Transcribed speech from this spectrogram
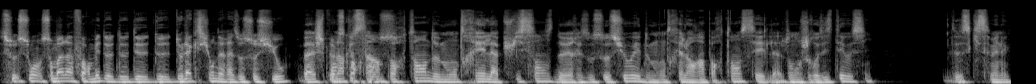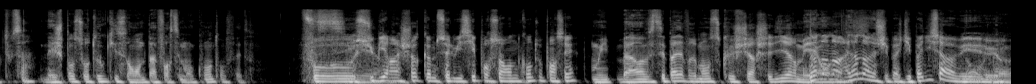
so- sont, sont mal informés de, de, de, de, de l'action des réseaux sociaux? Bah, je pense que c'est important de montrer la puissance des réseaux sociaux et de montrer leur importance et la dangerosité aussi de ce qui se mène avec tout ça. Mais je pense surtout qu'ils s'en rendent pas forcément compte, en fait. Faut C'est, subir euh, un choc comme celui-ci pour s'en rendre compte, vous pensez? Oui, bah, c'est pas vraiment ce que je cherche à dire, mais. Non, non, non, non, non, je sais pas, je dis pas dit ça, mais, euh,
